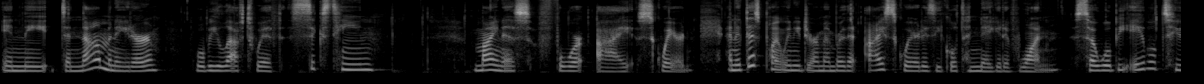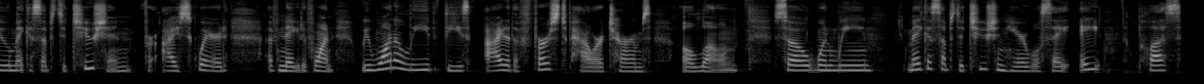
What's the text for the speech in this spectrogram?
In the denominator, we'll be left with 16 minus 4i squared. And at this point, we need to remember that i squared is equal to negative 1. So we'll be able to make a substitution for i squared of negative 1. We want to leave these i to the first power terms alone. So when we make a substitution here, we'll say 8 plus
